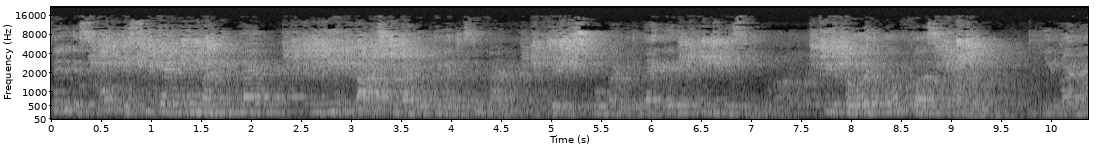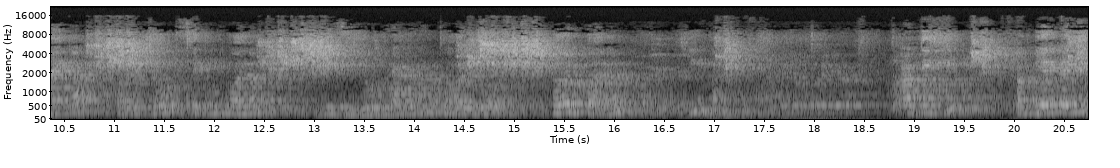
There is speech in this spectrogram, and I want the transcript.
फिर इसको इससे करेंगे मल्टीप्लाई तो ये लास्ट वाले की वजह से वन फिर इसको मल्टीप्लाई करेंगे ये ज़ीरो फिर थर्ड रो फ़र्स्ट कॉलम तो ये वन आएगा थर्ड रो सेकेंड कॉलम ये ज़ीरो हो रहा है थर्ड रो थर्ड कॉलम ये वन तो आप देखिए कंपेयर करिए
